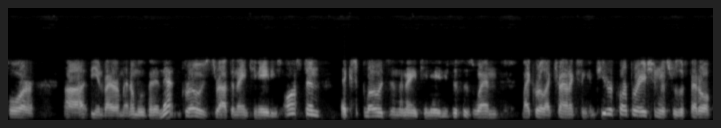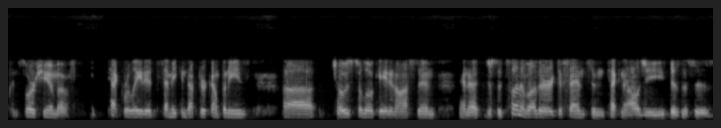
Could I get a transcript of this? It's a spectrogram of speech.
for uh, the environmental movement, and that grows throughout the 1980s. Austin explodes in the 1980s. This is when Microelectronics and Computer Corporation, which was a federal consortium of tech related semiconductor companies, uh, chose to locate in Austin, and a, just a ton of other defense and technology businesses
